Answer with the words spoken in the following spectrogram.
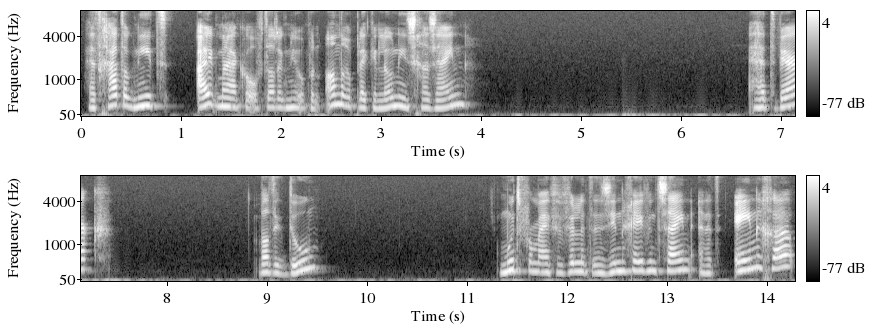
Het gaat ook niet uitmaken of dat ik nu op een andere plek in loondienst ga zijn. Het werk wat ik doe moet voor mij vervullend en zingevend zijn. En het enige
